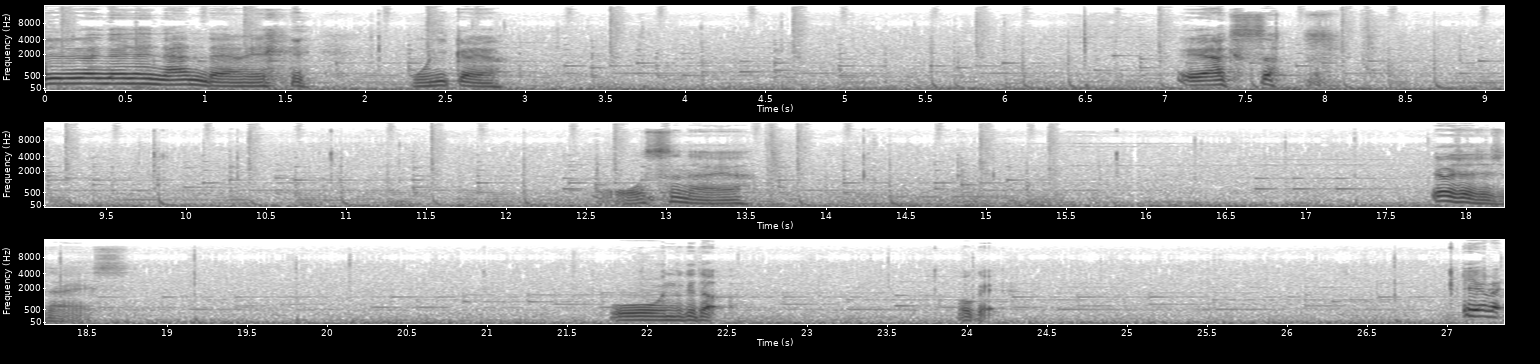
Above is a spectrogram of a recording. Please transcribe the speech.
えななななんだよね鬼かよいやくそ押すなよよしよしよしナイスおお抜けたオッケーやばい。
